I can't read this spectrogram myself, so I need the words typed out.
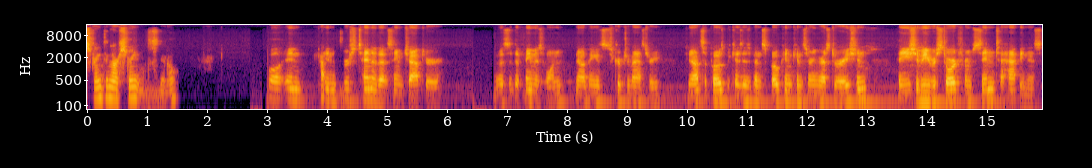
strengthen our strengths, you know. Well, in in verse ten of that same chapter, this is the famous one. No, I think it's Scripture Mastery. Do not suppose because it has been spoken concerning restoration that ye should be restored from sin to happiness.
